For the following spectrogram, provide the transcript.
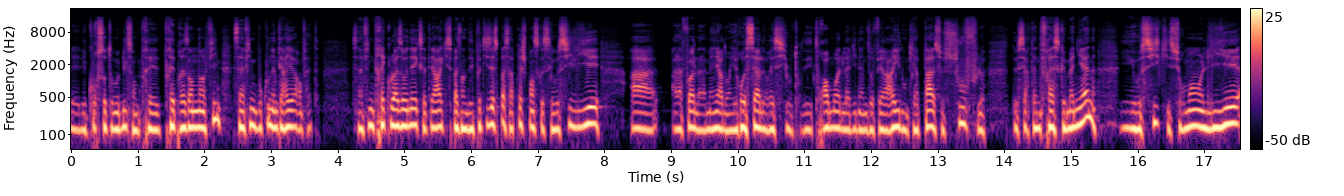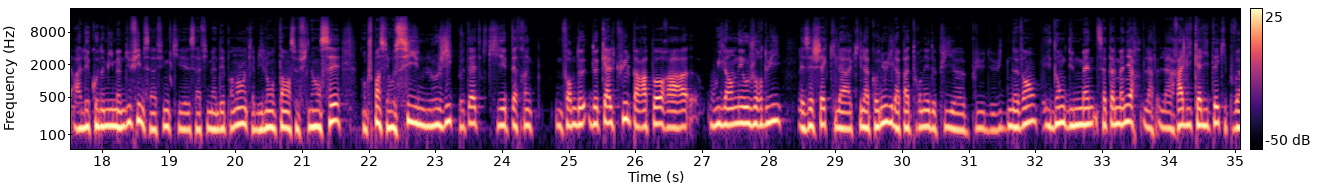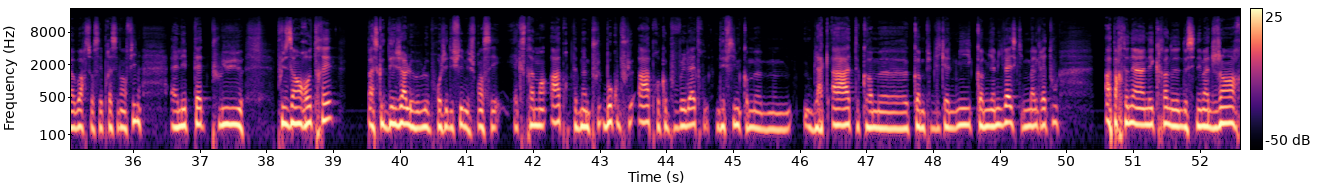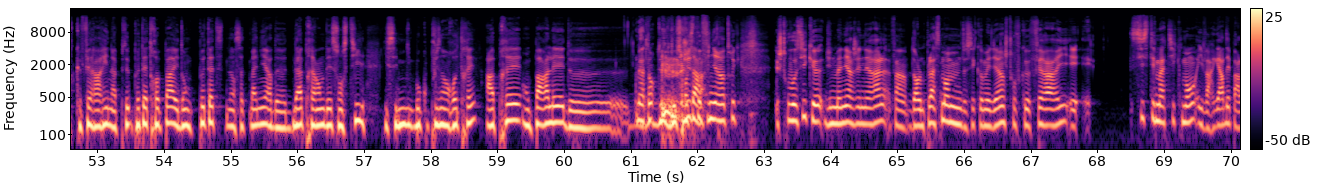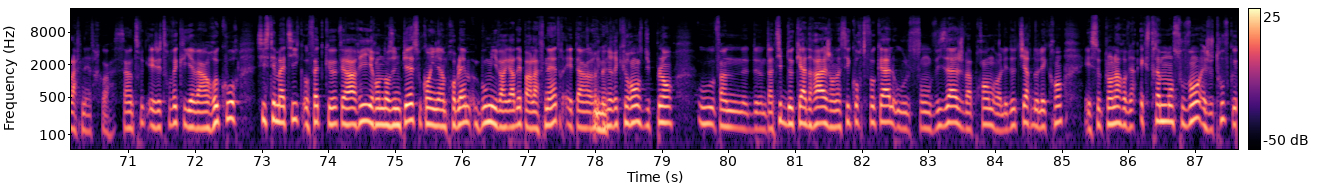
les, courses automobiles sont très, très présentes dans le film, c'est un film beaucoup d'intérieur en fait. C'est un film très cloisonné, etc., qui se passe dans des petits espaces. Après, je pense que c'est aussi lié à, à la fois la manière dont il resserre le récit autour des trois mois de la vie d'Enzo Ferrari, donc il n'y a pas ce souffle de certaines fresques maniennes, et aussi qui est sûrement lié à l'économie même du film. C'est un film qui est, c'est un film indépendant qui a mis longtemps à se financer, donc je pense qu'il y a aussi une logique peut-être qui est peut-être un- une forme de, calcul par rapport à où il en est aujourd'hui, les échecs qu'il a, qu'il a connus. Il n'a pas tourné depuis euh, plus de 8-9 ans. Et donc, d'une certaine manière, la, radicalité qu'il pouvait avoir sur ses précédents films, elle est peut-être plus, plus en retrait. Parce que déjà, le, projet du film, je pense, est extrêmement âpre, peut-être même beaucoup plus âpre que pouvaient l'être des films comme euh, Black Hat, comme, euh, comme Public Enemy, comme Miami Vice, qui malgré tout appartenait à un écran de, de cinéma de genre que Ferrari n'a peut- peut-être pas et donc peut-être dans cette manière de- d'appréhender son style il s'est mis beaucoup plus en retrait après on parlait de Mais attends, de- de ce juste pour finir un truc. Je trouve aussi que d'une manière générale, enfin, dans le placement même de ces comédiens, je trouve que Ferrari est, est- systématiquement, il va regarder par la fenêtre, quoi. C'est un truc, et j'ai trouvé qu'il y avait un recours systématique au fait que Ferrari il rentre dans une pièce où quand il a un problème, boum, il va regarder par la fenêtre. Et t'as un- une récurrence du plan ou enfin d'un type de cadrage en assez courte focale où son visage va prendre les deux tiers de l'écran. Et ce plan-là revient extrêmement souvent. Et je trouve que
